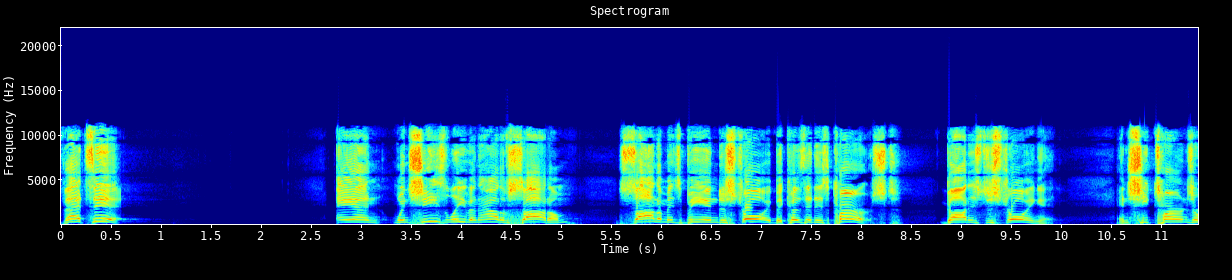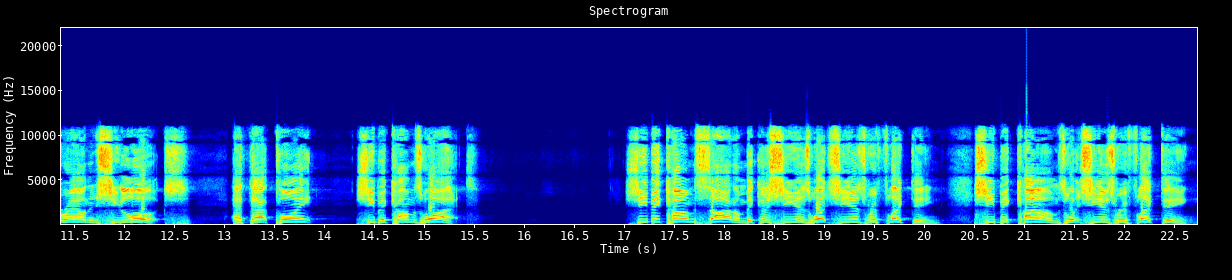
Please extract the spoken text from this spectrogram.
That's it. And when she's leaving out of Sodom, Sodom is being destroyed because it is cursed. God is destroying it. And she turns around and she looks. At that point, she becomes what? She becomes Sodom because she is what she is reflecting. She becomes what she is reflecting.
